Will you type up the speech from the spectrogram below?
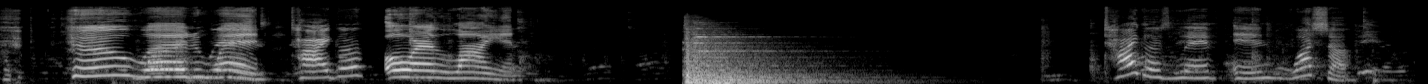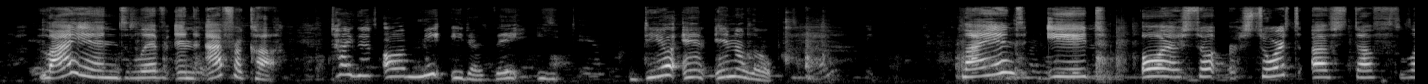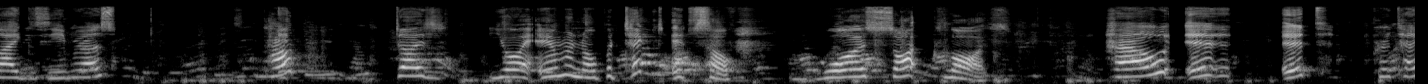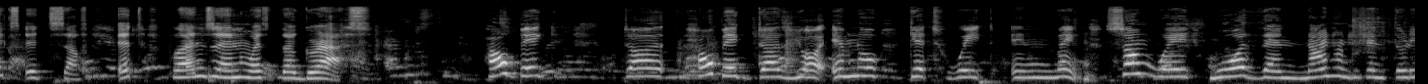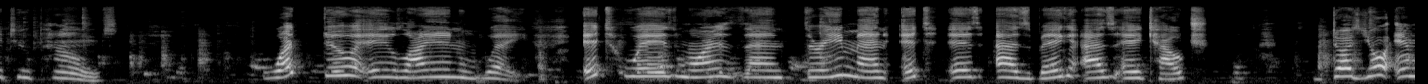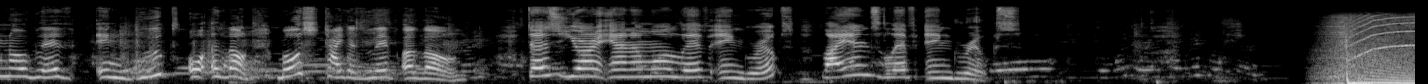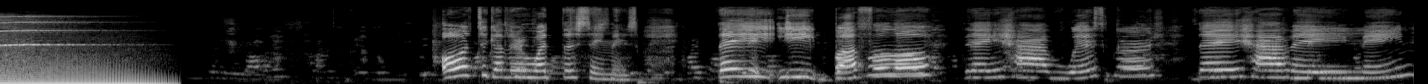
Who would win, tiger or lion? Tigers live in Russia. Lions live in Africa. Tigers are meat eaters. They eat deer and antelope. Lions eat all so- sorts of stuff like zebras. How does your animal protect itself? Was salt claws. How it it protects itself. It blends in with the grass. How big does how big does your animal get weight in length? Some weigh more than 932 pounds. What do a lion weigh? It weighs more than three men. It is as big as a couch. Does your animal live in groups or alone? Most tigers live alone. Does your animal live in groups? Lions live in groups. All together, what the same is. They eat buffalo. They have whiskers. They have a mane.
